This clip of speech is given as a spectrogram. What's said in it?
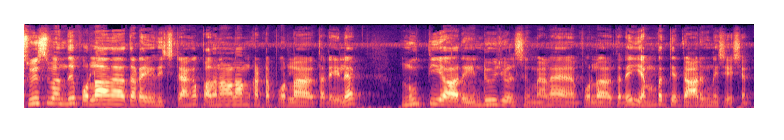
சுவிஸ் வந்து பொருளாதார தடை விதிச்சிட்டாங்க. பதினாலாம் கட்ட பொருளாதார தடையில் நூற்றி ஆறு இண்டிவிஜுவல்ஸுக்கு மேலே பொருளாதார தடை எண்பத்தெட்டு ஆர்கனைசேஷன்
